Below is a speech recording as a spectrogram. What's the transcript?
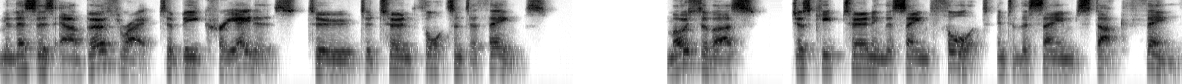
I mean, this is our birthright to be creators, to, to turn thoughts into things. Most of us just keep turning the same thought into the same stuck thing.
